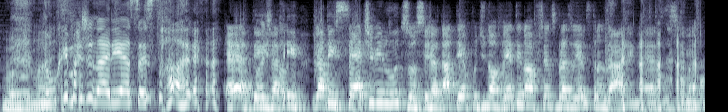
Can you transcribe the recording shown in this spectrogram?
Bom demais. Nunca imaginaria essa história. É, tem, Pode já, falar. tem, já tem sete minutos, ou seja, dá tempo de 99% dos brasileiros transarem, né? Em cima,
